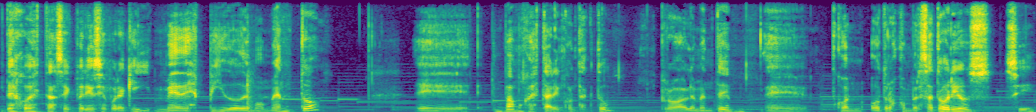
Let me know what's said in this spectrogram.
Dejo estas experiencias por aquí. Me despido de momento. vamos a estar en contacto, probablemente, con otros conversatorios, ¿sí?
